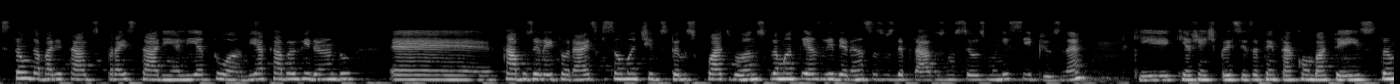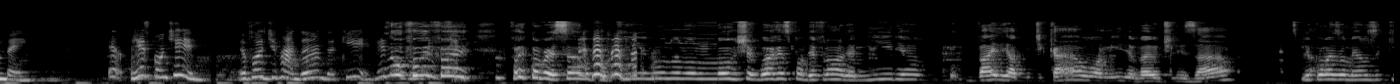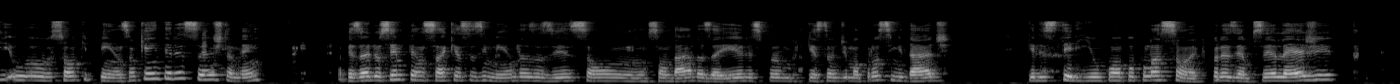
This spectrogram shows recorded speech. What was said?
estão gabaritados para estarem ali atuando e acaba virando é, cabos eleitorais que são mantidos pelos quatro anos para manter as lideranças dos deputados nos seus municípios, né? Que, que a gente precisa tentar combater isso também. Eu respondi? Eu vou divagando aqui? Respondi. Não, foi, foi. Foi conversando um pouquinho, não, não, não, chegou a responder. Falou, olha, Miriam vai abdicar ou a Miriam vai utilizar explicou mais ou menos o que, o, só o que pensa, o que é interessante também. Apesar de eu sempre pensar que essas emendas às vezes são, são dadas a eles por questão de uma proximidade que eles teriam com a população. Né? Por exemplo, você elege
